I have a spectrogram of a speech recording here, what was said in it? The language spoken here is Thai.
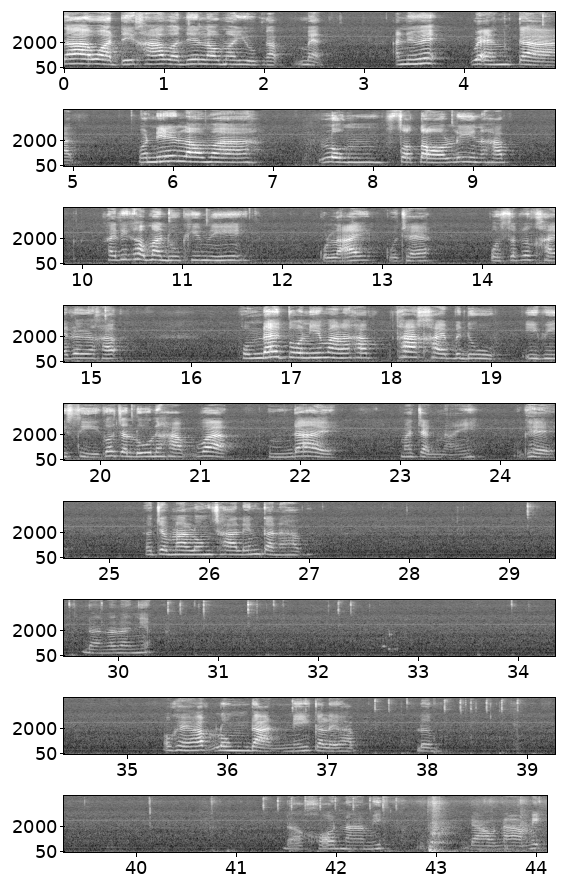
สวัสดีครับวันนี้เรามาอยู่กับแมทอันนี้แวนการ์ดวันนี้เรามาลงสตอรี่นะครับ ใครที่เข้ามาดูคลิปนี้ กดไลค์กดแชร์กด subscribe ด้วยนะครับ ผมได้ตัวนี้มาแล้วครับ ถ้าใครไปดู EP 4ก็จะรู้นะครับว่าผมได้มาจากไหน โอเค เราจะมาลงชาเลนจ์กันนะครับ ด่านอะไรเนี่ยโอเคครับ ลงด่านนี้กันเลยครับ เริ่ม ดาวคอนามิก ดาวนามิก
